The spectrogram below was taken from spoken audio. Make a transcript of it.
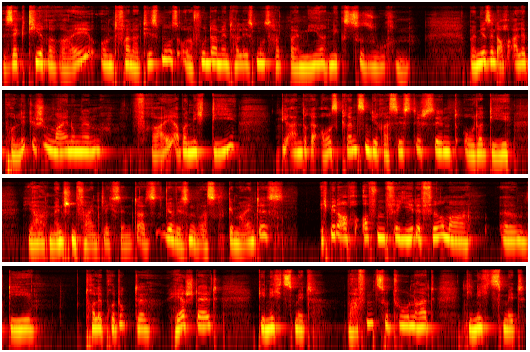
Sektiererei und Fanatismus oder Fundamentalismus hat bei mir nichts zu suchen. Bei mir sind auch alle politischen Meinungen frei, aber nicht die, die andere ausgrenzen, die rassistisch sind oder die ja, menschenfeindlich sind. Also wir wissen, was gemeint ist. Ich bin auch offen für jede Firma, ähm, die tolle Produkte herstellt, die nichts mit Waffen zu tun hat, die nichts mit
